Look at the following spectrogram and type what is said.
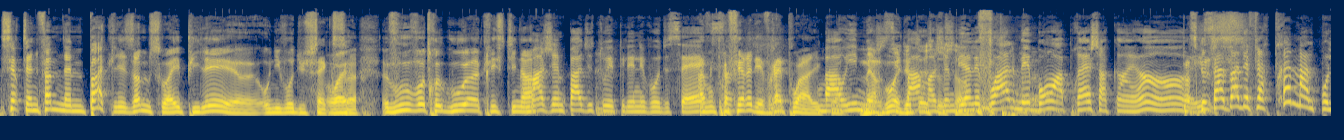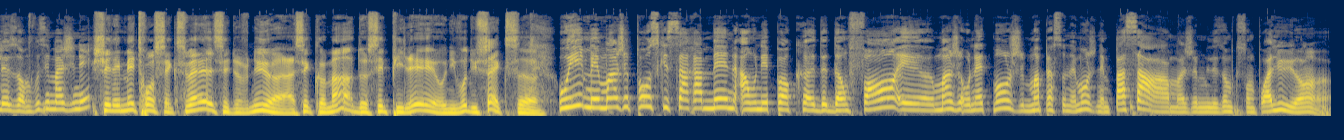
certaines femmes n'aiment pas que les hommes soient épilés euh, au niveau du sexe. Ouais. Vous, votre goût, euh, Christina Moi, j'aime pas du tout épiler le niveau de sexe. Ah, vous préférez des vrais poils Bah quoi. oui, mais Mergo, je sais pas, moi j'aime bien les poils, mais bon, après, chacun est un. hein. Parce Et que ça doit de faire très mal pour les hommes, vous imaginez? Chez les métrosexuels, c'est devenu euh, assez commun de s'épiler au niveau du sexe. Oui, mais moi je pense que ça ramène à une époque de- d'enfant et moi je- honnêtement, je- moi personnellement, je n'aime pas ça. hein. Moi j'aime les hommes qui sont poilus. Hein.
